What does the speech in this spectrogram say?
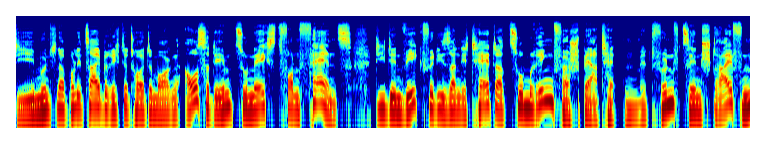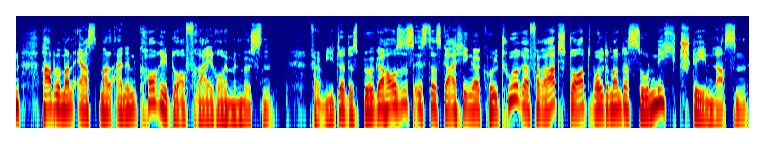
die Münchner Polizei berichtet heute Morgen außerdem zunächst von Fans, die den Weg für die Sanitäter zum Ring versperrt hätten. Mit 15 Streifen habe man erstmal einen Korridor freiräumen müssen. Vermieter des Bürgerhauses ist das Garchinger Kulturreferat. Dort wollte man das so nicht stehen lassen.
